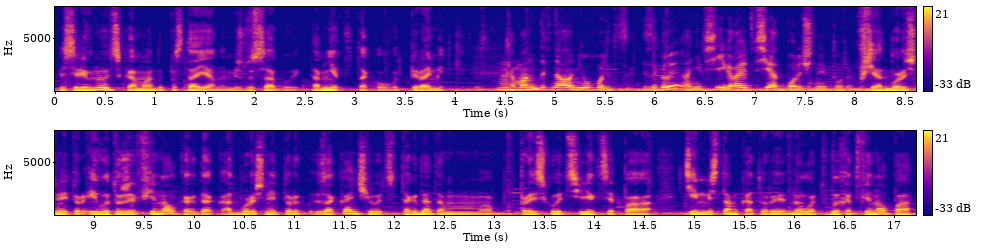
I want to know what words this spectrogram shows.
То есть соревнуются команды постоянно между собой. Там нет такого вот пирамидки. Команда до финала не уходит из, из игры, они все играют все отборочные туры. Все отборочные туры. И вот уже в финал, когда отборочные туры заканчиваются, тогда там э, происходит селекция по тем местам, которые... Ну вот, выход в финал по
